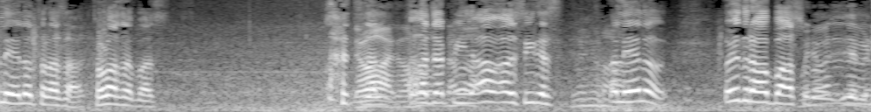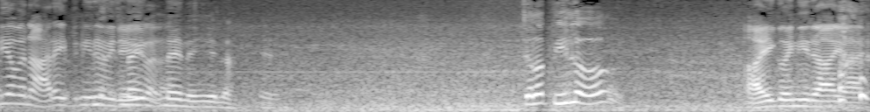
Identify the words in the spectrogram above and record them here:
ले लो थोड़ा सा थोड़ा सा बस। अच्छा पी सीरियस ले लो। तो इधर आप बात सुनो। ये वीडियो बना रहे इतनी नहीं नहीं नहीं ये लो चलो पी लो। आई कोई नहीं रहा यार।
